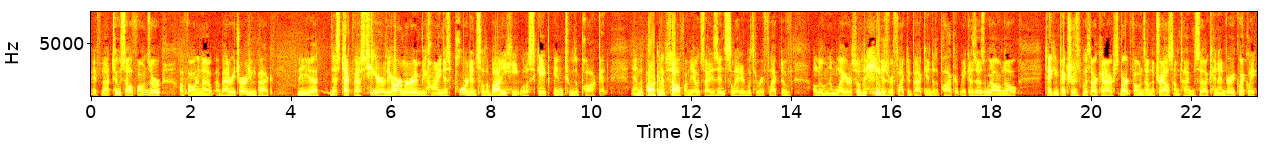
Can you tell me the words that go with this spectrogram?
if not two cell phones or a phone and a, a battery charging pack. The, uh, this TekVest here, the armor in behind is ported so the body heat will escape into the pocket and the pocket itself on the outside is insulated with a reflective aluminum layer so the heat is reflected back into the pocket because as we all know taking pictures with our, our smartphones on the trail sometimes uh, can end very quickly.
